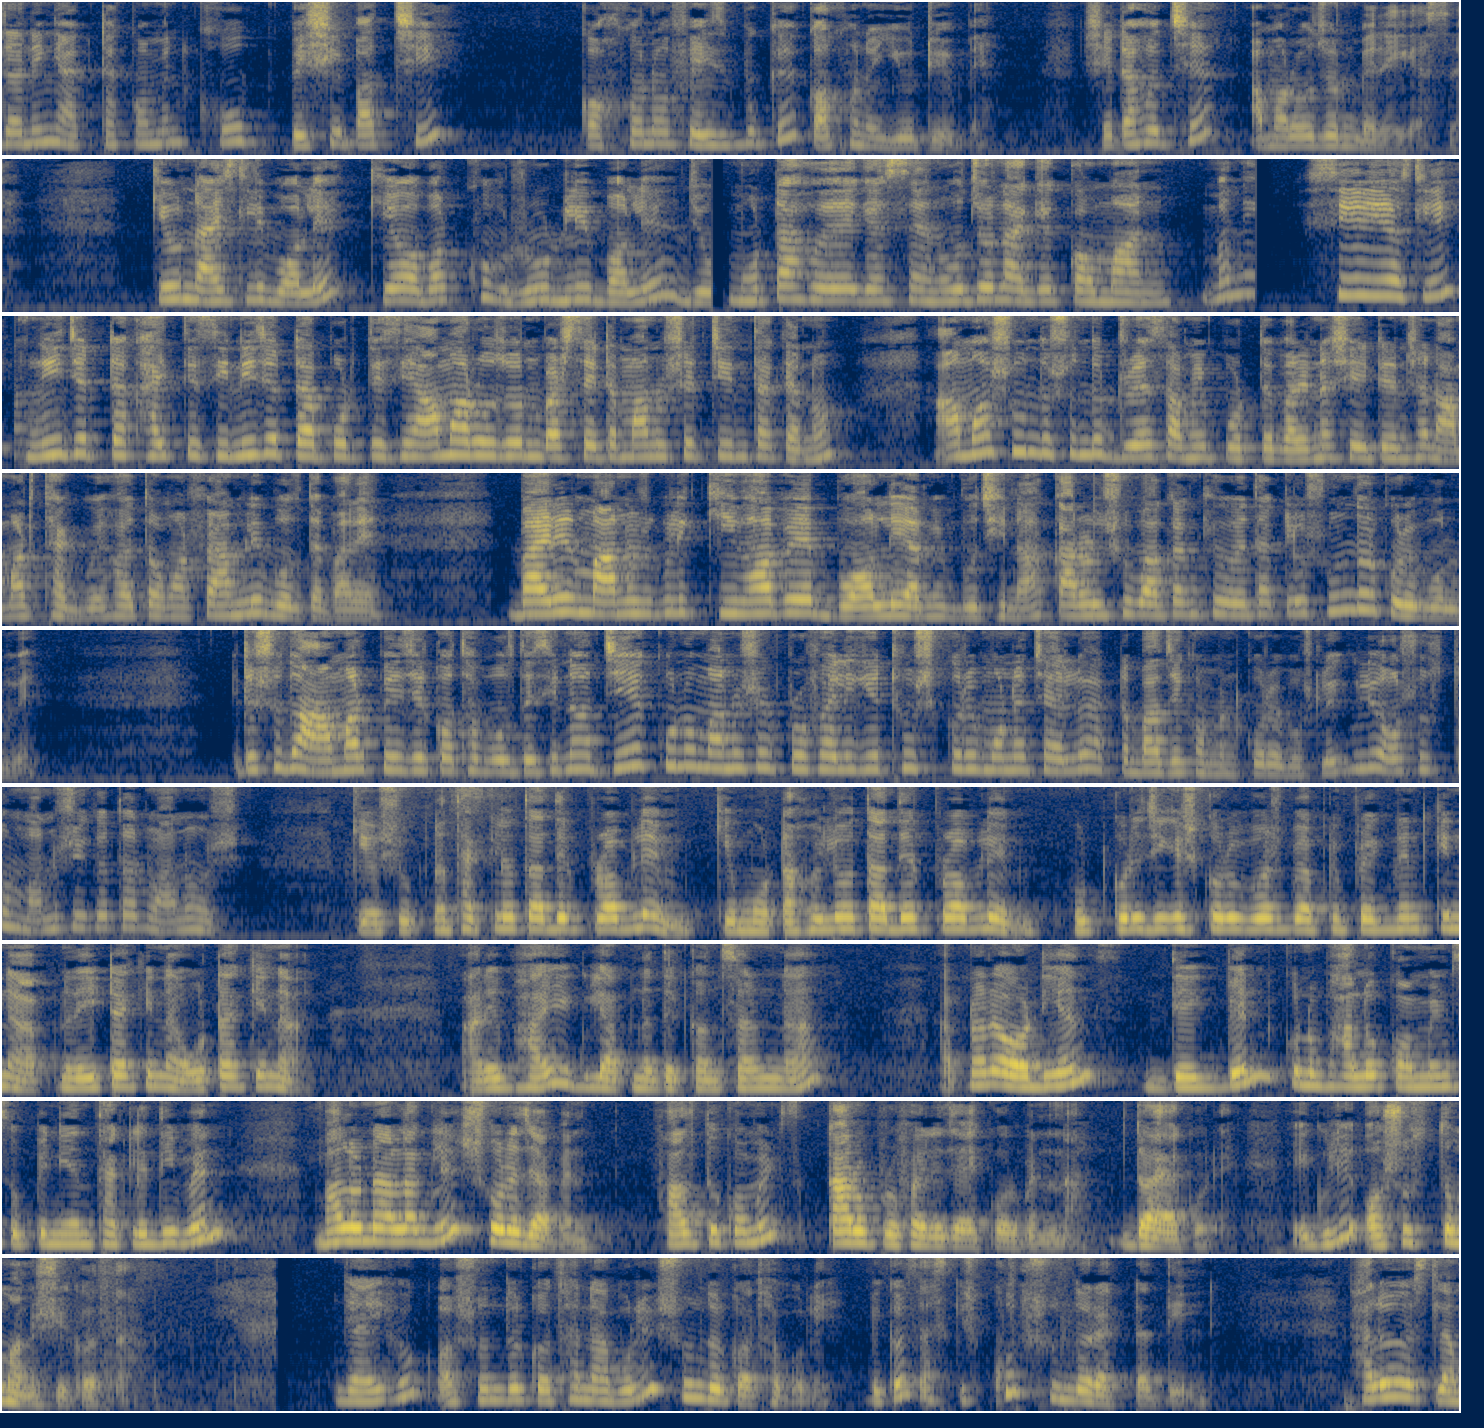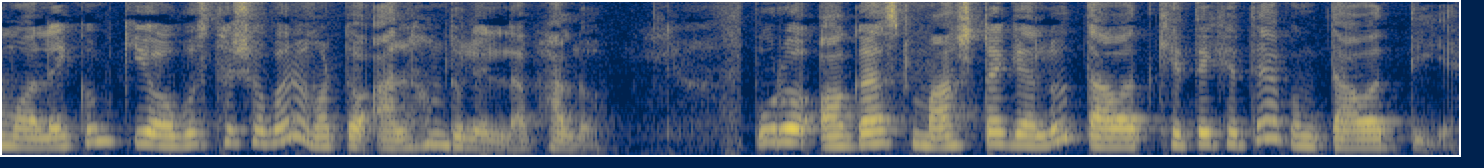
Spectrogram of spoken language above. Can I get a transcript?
ইদানিং একটা কমেন্ট খুব বেশি পাচ্ছি কখনো ফেসবুকে কখনো ইউটিউবে সেটা হচ্ছে আমার ওজন বেড়ে গেছে। কেউ নাইসলি বলে, কেউ আবার খুব রুডলি বলে যে মোটা হয়ে গেছেন, ওজন আগে কমান। মানে সিরিয়াসলি নিজেরটা খাইতেছি, নিজেরটা পড়তেছি আমার ওজন বাড়ছে, এটা মানুষের চিন্তা কেন? আমার সুন্দর সুন্দর ড্রেস আমি পরতে পারি না, সেই টেনশন আমার থাকবে, হয়তো আমার ফ্যামিলি বলতে পারে। বাইরের মানুষগুলি কীভাবে বলে আমি বুঝি না। কারণ শুভাকাঙ্ক্ষী হয়ে থাকলেও সুন্দর করে বলবে। এটা শুধু আমার পেজের কথা বলতেছি না, যে কোনো মানুষের প্রোফাইলে গিয়ে ঠুস করে মনে চাইলো একটা বাজে কমেন্ট করে বসল। এগুলি অসুস্থ মানসিকতার মানুষ। কেউ শুকনো থাকলেও তাদের প্রবলেম কেউ মোটা হইলেও তাদের প্রবলেম হুট করে জিজ্ঞেস করে বসবে, আপনি প্রেগনেন্ট কিনা? আপনার এটা কিনা? ওটা কিনা? আরে ভাই, এগুলি আপনাদের কনসার্ন না। আপনারা অডিয়েন্স দেখবেন, কোনো ভালো কমেন্টস ওপিনিয়ন থাকলে দিবেন। ভালো না লাগলে সরে যাবেন। ফালতু কমেন্টস কারও প্রোফাইলে যাই করবেন না, দয়া করে। এগুলি অসুস্থ মানসিকতা। যাই হোক, অসুন্দর কথা না বলে সুন্দর কথা বলি বিকজ আজকে খুব সুন্দর একটা দিন। হ্যালো আসসালামু আলাইকুম, কি অবস্থা সবার? আমার তো আলহামদুলিল্লাহ ভালো। পুরো অগাস্ট মাসটা গেল দাওয়াত খেতে খেতে এবং দাওয়াত দিয়ে।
